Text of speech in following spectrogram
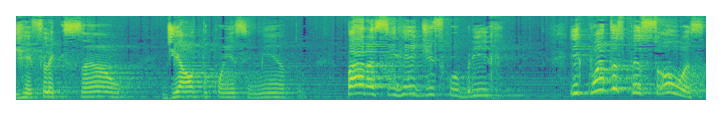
De reflexão, de autoconhecimento, para se redescobrir. E quantas pessoas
